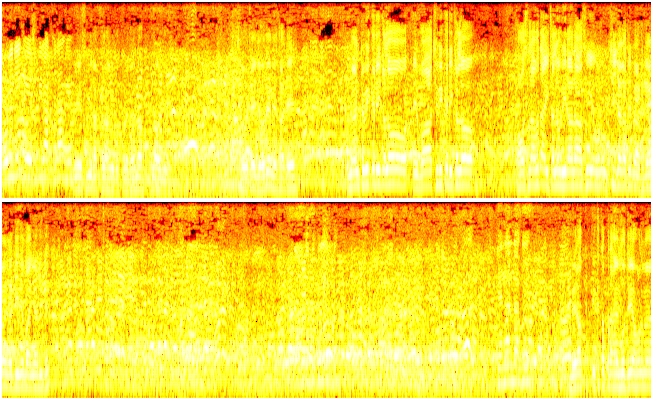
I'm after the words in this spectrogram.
ਕੋਈ ਨਹੀਂ ਕੇਸ ਵੀ ਰੱਖ ਲਾਂਗੇ। ਕੇਸ ਵੀ ਰੱਖ ਲਾਂਗੇ ਪੁੱਤਰ ਕਹਿੰਦਾ। ਲਓ ਜੀ। ਛੋਟੇ ਯੋਧੇ ਨੇ ਸਾਡੇ। ਕਮੈਂਟ ਵੀ ਕਰੀ ਚਲੋ ਤੇ ਵਾਚ ਵੀ ਕਰੀ ਚਲੋ। ਹੌਸਲਾ ਵਧਾਈ ਚਲੋ ਵੀਰਾਂ ਦਾ ਅਸੀਂ ਹੁਣ ਉੱਚੀ ਜਗ੍ਹਾ ਤੇ ਬੈਠ ਗਏ ਹਾਂ ਗੱਡੀ ਦੇ ਬਾਈਆਂ ਦੀ ਤੇ। ਚੈਨਲ ਨਾ ਕੀ? ਮੇਰਾ ਇੱਕ ਤਾਂ ਪ੍ਰਾਈਮ ਉਹਦੇ ਆ ਹੁਣ ਮੈਂ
